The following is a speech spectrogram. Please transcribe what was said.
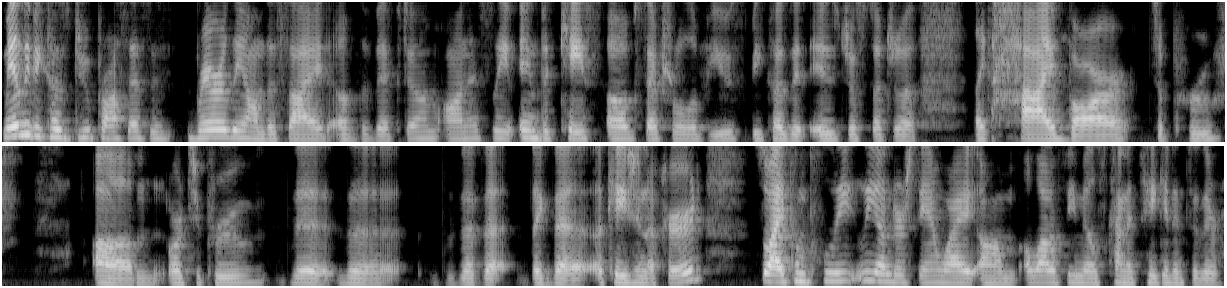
mainly because due process is rarely on the side of the victim, honestly, in the case of sexual abuse, because it is just such a like high bar to proof um, or to prove the the that the like the occasion occurred. So I completely understand why um, a lot of females kind of take it into their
